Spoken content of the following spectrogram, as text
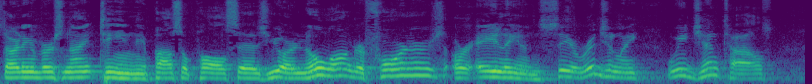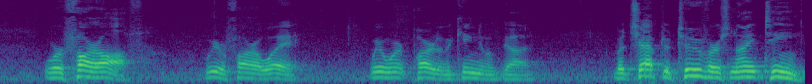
starting in verse 19, the Apostle Paul says, You are no longer foreigners or aliens. See, originally, we Gentiles were far off, we were far away. We weren't part of the kingdom of God. But chapter 2, verse 19,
